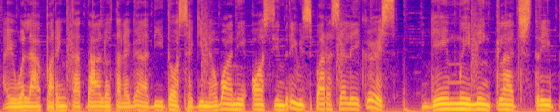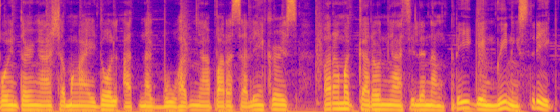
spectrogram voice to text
ay wala pa rin tatalo talaga dito sa ginawa ni Austin Reeves para sa Lakers. Game winning clutch 3-pointer nga siya mga idol at nagbuhat nga para sa Lakers para magkaroon nga sila ng 3 game winning streak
